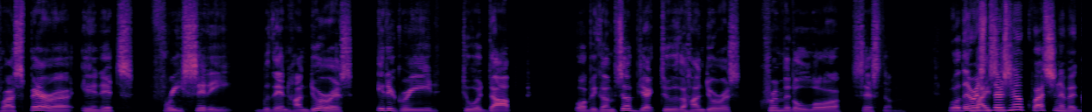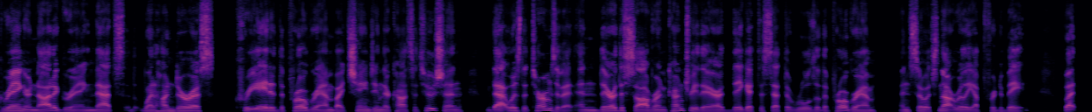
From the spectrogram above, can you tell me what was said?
Prospera, in its free city within Honduras, it agreed to adopt or become subject to the Honduras criminal law system. Well, there was, there's no question of agreeing or not agreeing. That's when Honduras created the program by changing their constitution. That was the terms of it. And they're the sovereign country there. They get to set the rules of the program. And so it's not really up for debate. But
